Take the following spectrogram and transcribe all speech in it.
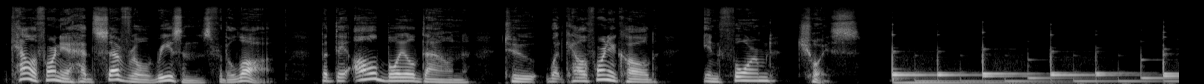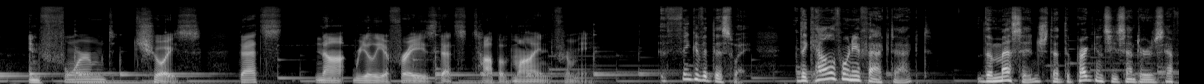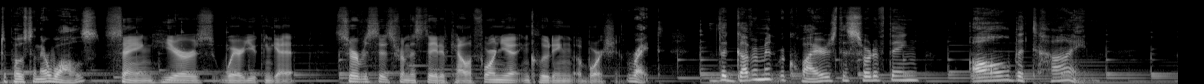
California had several reasons for the law, but they all boiled down to what California called informed choice. Informed choice. That's not really a phrase that's top of mind for me. Think of it this way the California Fact Act, the message that the pregnancy centers have to post on their walls, saying here's where you can get services from the state of California, including abortion. Right. The government requires this sort of thing all the time.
